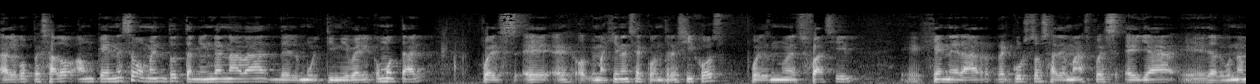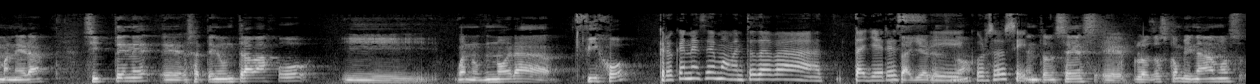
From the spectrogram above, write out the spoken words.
algo pesado, aunque en ese momento también ganaba del multinivel como tal, pues eh, eh, imagínense con tres hijos, pues no es fácil eh, generar recursos. Además, pues ella de alguna manera sí tiene, o sea, tiene un trabajo y bueno, no era fijo. Creo que en ese momento daba talleres, y cursos, sí. Entonces, los dos combinábamos,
